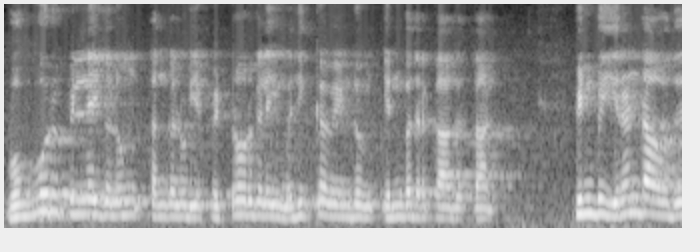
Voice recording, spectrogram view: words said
ஒவ்வொரு பிள்ளைகளும் தங்களுடைய பெற்றோர்களை மதிக்க வேண்டும் என்பதற்காகத்தான். பின்பு இரண்டாவது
